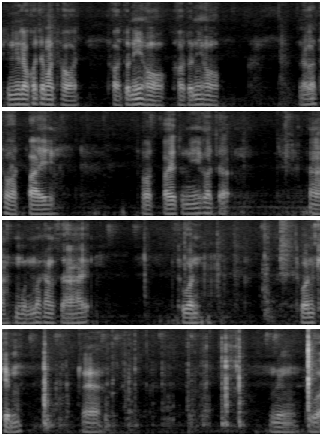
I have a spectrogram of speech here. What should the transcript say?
ทีนี้เราก็จะมาถอด ถอดตัวนี้ออก ถอดตัวนี้ออก แล้วก็ถอดไฟ ถอดไฟตรงนี้ก็จะอ่าหมุนมาทางซ้าย ทวน ทวนเข็มนะ หนึ่งตัว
